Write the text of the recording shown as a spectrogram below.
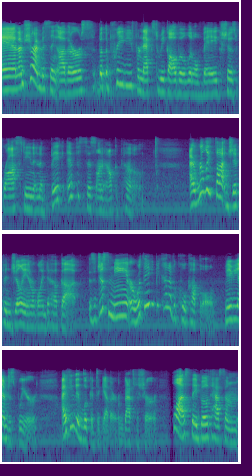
and I'm sure I'm missing others, but the preview for next week, although a little vague, shows Rothstein and a big emphasis on Al Capone. I really thought Gyp and Gillian were going to hook up. Is it just me, or would they be kind of a cool couple? Maybe I'm just weird. I think they'd look good together, that's for sure. Plus, they both have some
